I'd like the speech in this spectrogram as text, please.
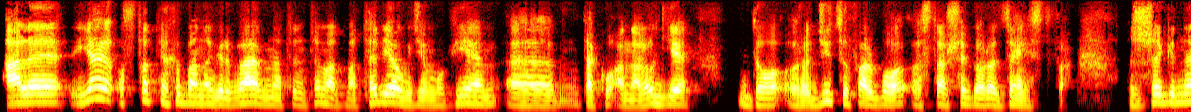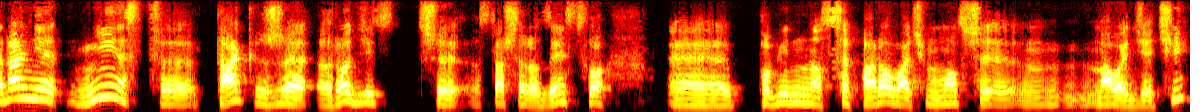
Ale ja ostatnio chyba nagrywałem na ten temat materiał, gdzie mówiłem e, taką analogię do rodziców albo starszego rodzeństwa, że generalnie nie jest e, tak, że rodzic czy starsze rodzeństwo e, powinno separować młodsze, małe dzieci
